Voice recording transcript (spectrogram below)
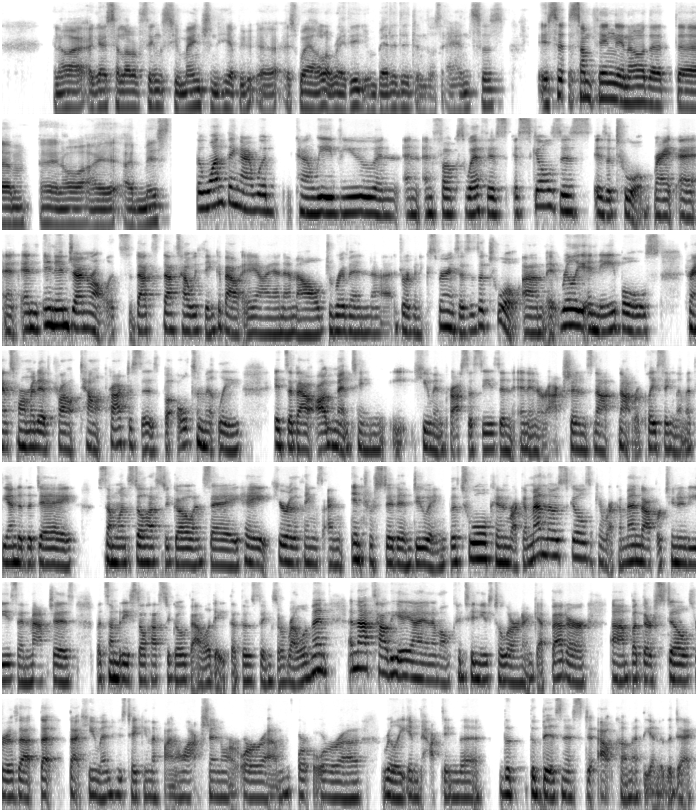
you know I, I, guess a lot of things you mentioned here uh, as well already you embedded it in those answers is it something you know that um, you know I I missed? The one thing I would kind of leave you and and and folks with is is skills is is a tool, right? And and, and in general, it's that's that's how we think about AI and ML driven uh, driven experiences. It's a tool. Um, it really enables transformative tra- talent practices, but ultimately, it's about augmenting human processes and, and interactions, not not replacing them. At the end of the day someone still has to go and say, hey, here are the things I'm interested in doing. The tool can recommend those skills, it can recommend opportunities and matches, but somebody still has to go validate that those things are relevant. And that's how the AI and ML continues to learn and get better. Um, but there's still sort of that that that human who's taking the final action or or um, or, or uh, really impacting the the the business outcome at the end of the day.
